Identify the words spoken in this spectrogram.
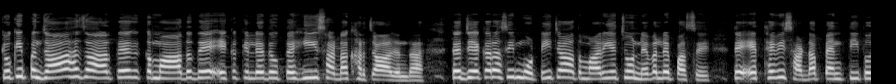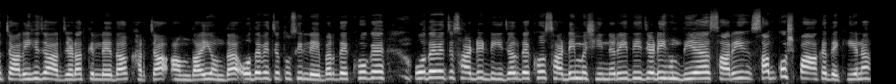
ਕਿਉਂਕਿ 50000 ਤੇ ਕਮਾਦ ਦੇ ਇੱਕ ਕਿੱਲੇ ਦੇ ਉੱਤੇ ਹੀ ਸਾਡਾ ਖਰਚਾ ਆ ਜਾਂਦਾ ਹੈ। ਤੇ ਜੇਕਰ ਅਸੀਂ ਮੋਟੀ ਝਾਤ ਮਾਰੀਏ ਝੋਨੇ ਵੱਲੇ ਪਾਸੇ, ਤੇ ਇੱਥੇ ਵੀ ਸਾਡਾ 35 ਤੋਂ 40000 ਜਿਹੜਾ ਕਿੱਲੇ ਦਾ ਖਰਚਾ ਆਉਂਦਾ ਹੀ ਆਉਂਦਾ ਉਹਦੇ ਵਿੱਚ ਤੁਸੀਂ ਲੇਬਰ ਦੇਖੋਗੇ, ਉਹਦੇ ਵਿੱਚ ਸਾਡੀ ਡੀਜ਼ਲ ਦੇਖੋ, ਸਾਡੀ ਮਸ਼ੀਨਰੀ ਦੀ ਜਿਹੜੀ ਹੁੰਦੀ ਹੈ ਸਾਰੀ ਸਭ ਕੁਝ ਪਾ ਕੇ ਦੇਖੀਏ ਨਾ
